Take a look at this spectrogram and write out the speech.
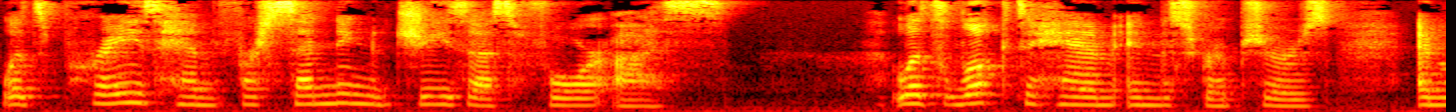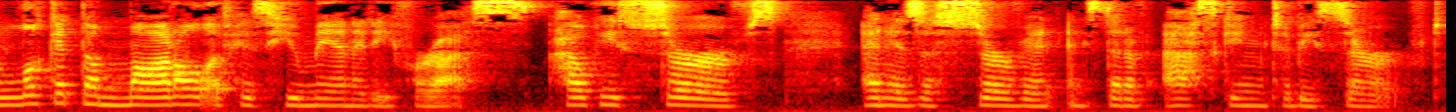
Let's praise Him for sending Jesus for us. Let's look to Him in the scriptures and look at the model of His humanity for us, how He serves and is a servant instead of asking to be served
